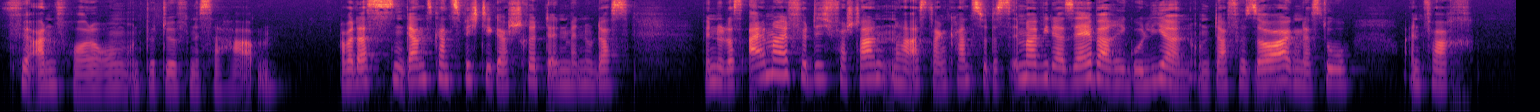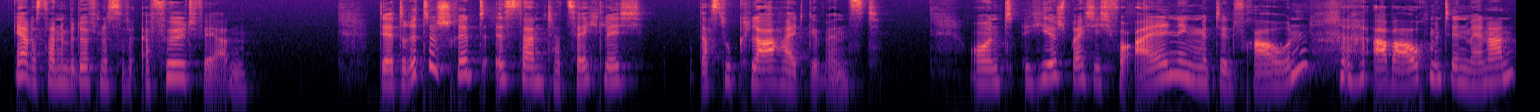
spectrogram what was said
für Anforderungen und Bedürfnisse haben. Aber das ist ein ganz, ganz wichtiger Schritt, denn wenn du das wenn du das einmal für dich verstanden hast, dann kannst du das immer wieder selber regulieren und dafür sorgen, dass du einfach, ja, dass deine Bedürfnisse erfüllt werden. Der dritte Schritt ist dann tatsächlich, dass du Klarheit gewinnst. Und hier spreche ich vor allen Dingen mit den Frauen, aber auch mit den Männern,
